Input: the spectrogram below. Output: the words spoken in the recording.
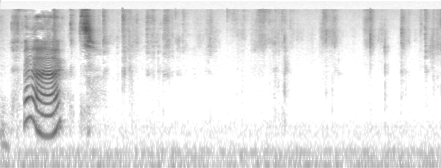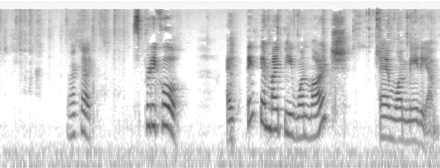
In fact, Okay, it's pretty cool. I think there might be one large and one medium.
